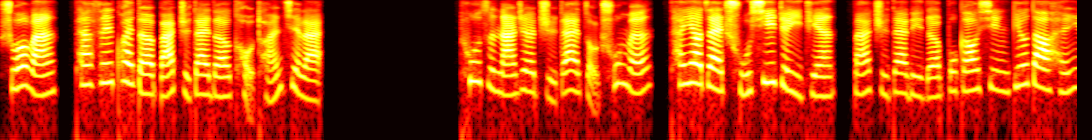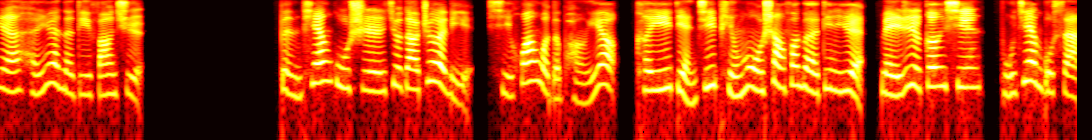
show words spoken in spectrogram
说完，它飞快的把纸袋的口团起来。兔子拿着纸袋走出门，它要在除夕这一天把纸袋里的不高兴丢到很远很远的地方去。本篇故事就到这里，喜欢我的朋友可以点击屏幕上方的订阅，每日更新，不见不散。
